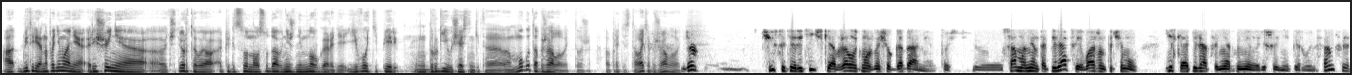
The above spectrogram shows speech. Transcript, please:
А, Дмитрий, а на понимание, решение четвертого апелляционного суда в Нижнем Новгороде, его теперь другие участники-то могут обжаловать тоже? Протестовать, обжаловать? Да, чисто теоретически обжаловать можно еще годами. То есть э, сам момент апелляции важен почему? Если апелляция не отменила решение первой инстанции,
